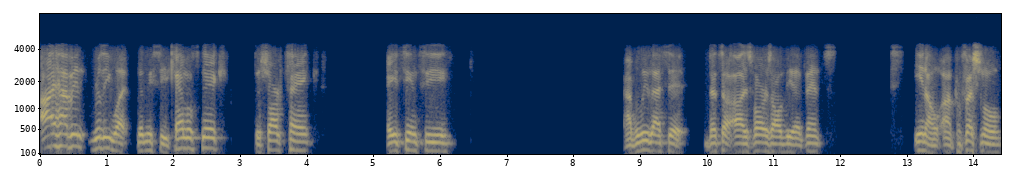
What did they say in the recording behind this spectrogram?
I haven't really what? Let me see. Candlestick, the Shark Tank, AT&T. I believe that's it. That's uh, as far as all the events, you know, uh, professional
